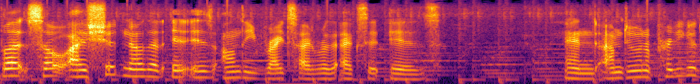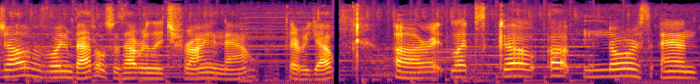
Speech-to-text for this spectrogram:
But, so I should know that it is on the right side where the exit is. And I'm doing a pretty good job of avoiding battles without really trying now. There we go. Alright, let's go up north and...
